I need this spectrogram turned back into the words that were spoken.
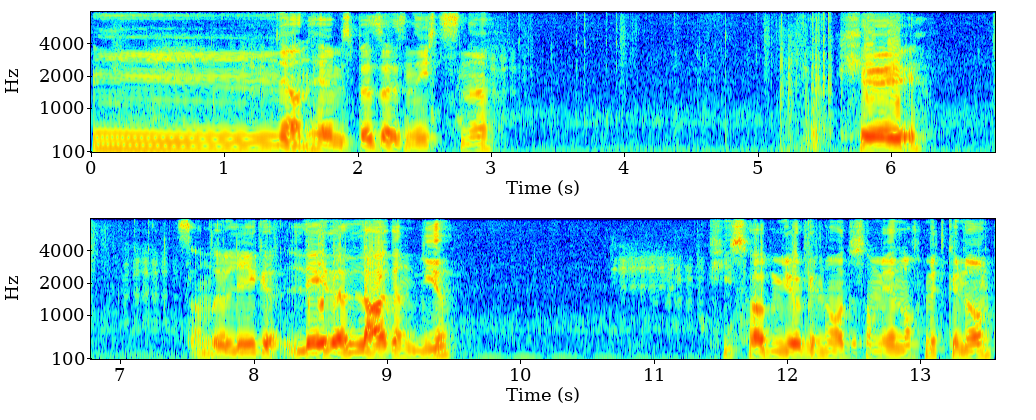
Mh, mm, ja, ein Helm ist besser als nichts, ne? Okay. Das andere Leder lagern wir. Kies haben wir, genau, das haben wir noch mitgenommen.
